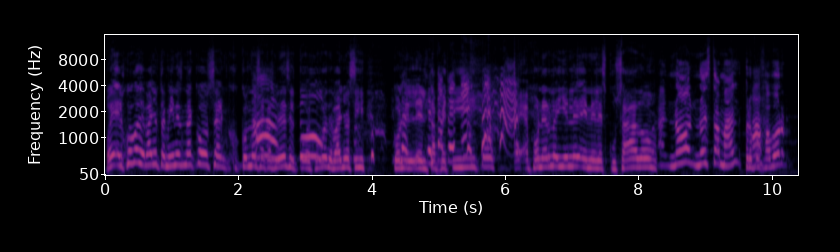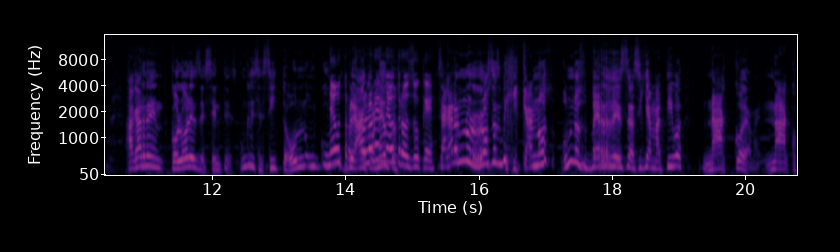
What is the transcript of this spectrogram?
Oye, el juego de baño también es naco, o sea, con las Casmiadas, el, el juego de baño así, con el, el el tapete. tapetito, eh, ponerlo ahí en, el- en el excusado. Ah, No, no está mal, pero Ah. por favor, agarren colores decentes. Un grisecito, un, un, un Neutros, blanco, colores neutros. neutros, Duque. Se agarran unos rosas mexicanos, unos verdes así llamativos. Naco de naco.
